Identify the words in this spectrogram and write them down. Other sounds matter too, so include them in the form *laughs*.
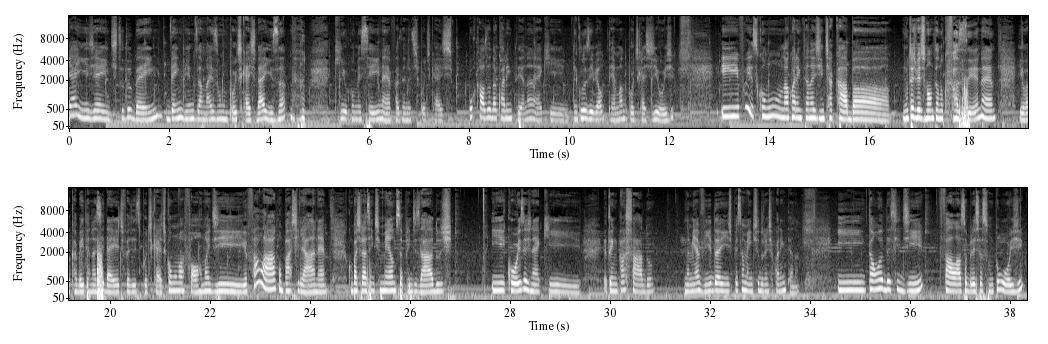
E aí, gente, tudo bem? Bem-vindos a mais um podcast da Isa, *laughs* que eu comecei, né, fazendo esse podcast por causa da quarentena, né, que inclusive é o tema do podcast de hoje. E foi isso, como na quarentena a gente acaba muitas vezes não tendo o que fazer, né? Eu acabei tendo essa ideia de fazer esse podcast como uma forma de falar, compartilhar, né? Compartilhar sentimentos, aprendizados e coisas, né, que eu tenho passado na minha vida e especialmente durante a quarentena. E então eu decidi falar sobre esse assunto hoje,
